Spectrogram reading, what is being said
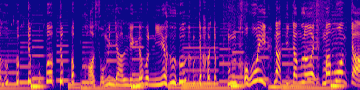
จะจะจะจะขอสวมวิญญาณลิงนะวันนี้จะจะโอ้ยน่ากินจังเลยมะม่วงจ๋า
